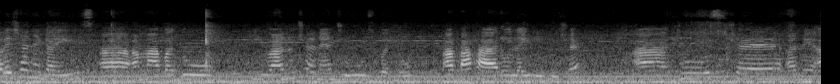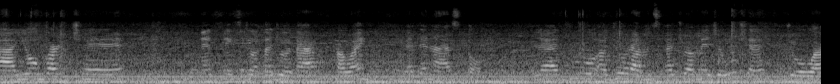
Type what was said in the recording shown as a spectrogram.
આવે છે ને ગાઈસ આમાં બધું પીવાનું છે ને જ્યુસ બધું. પાપા હારો લઈ લીધું છે. આ જ્યુસ છે અને આ યોગર્ટ છે. નેટફ્લિક્સ જોતા જોતા ખવાય ને, એટલે નાસ્તો. એટલે હજુ હજુ રમ હજુ અમે જવું છે, જોવા,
